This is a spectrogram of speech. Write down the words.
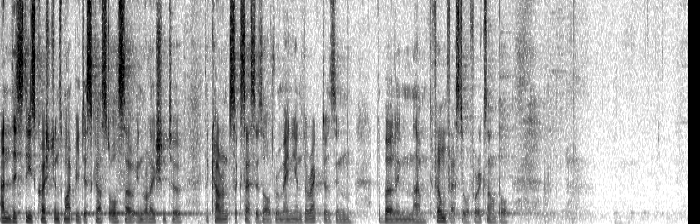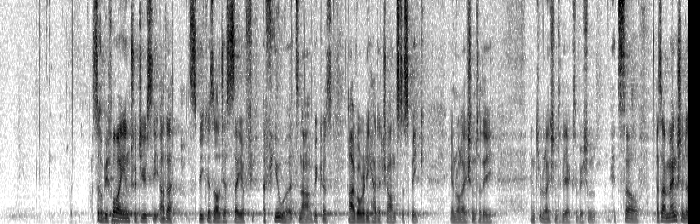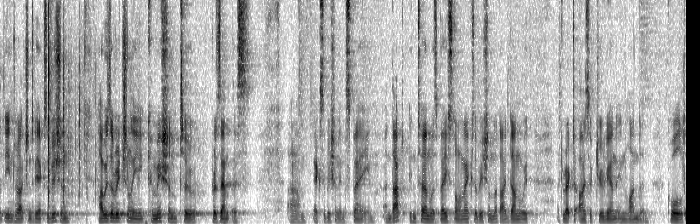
And this, these questions might be discussed also in relation to the current successes of Romanian directors in the Berlin um, Film Festival, for example. So before I introduce the other speakers, I'll just say a few, words now because I've already had a chance to speak in relation to the in relation to the exhibition itself. As I mentioned at the introduction to the exhibition, I was originally commissioned to present this um, exhibition in Spain, and that in turn was based on an exhibition that I'd done with director Isaac Julien in London called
